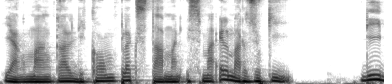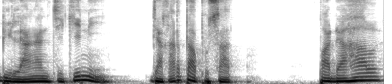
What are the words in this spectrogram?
yang mangkal di Kompleks Taman Ismail Marzuki di bilangan Cikini, Jakarta Pusat. Padahal,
